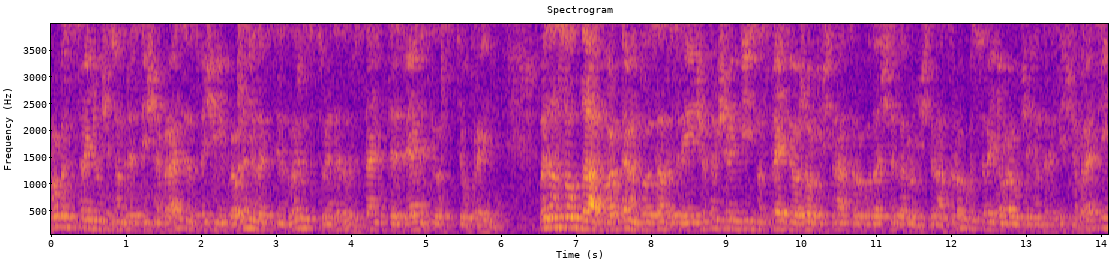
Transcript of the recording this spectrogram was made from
про безпосередню участь в антитерористичній операції, забезпеченні і проведення захисту незалежності, суверенітету територіальної цілісності України. Видано солдату Артеменко Олександру Сергійовичу, тим, що він дійсно з 3 жовтня 2014 року, 24 грудня 2014 року безпосередньо брав участь в антитерористичній операції,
